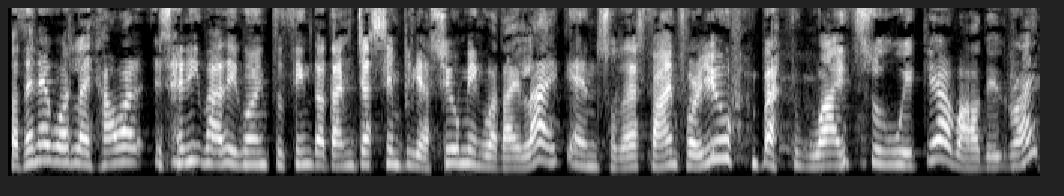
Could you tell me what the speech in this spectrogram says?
but then I was like, how are, is anybody going to think that I'm just simply assuming what I like? And so that's fine for you, but why should we care about it, right?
